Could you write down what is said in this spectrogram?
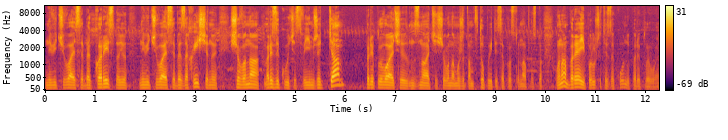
не відчуває себе корисною, не відчуває себе захищеною, що вона, ризикуючи своїм життям, перепливаючи, знаючи, що вона може там втопитися просто-напросто, вона бере і порушити закон і перепливає.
